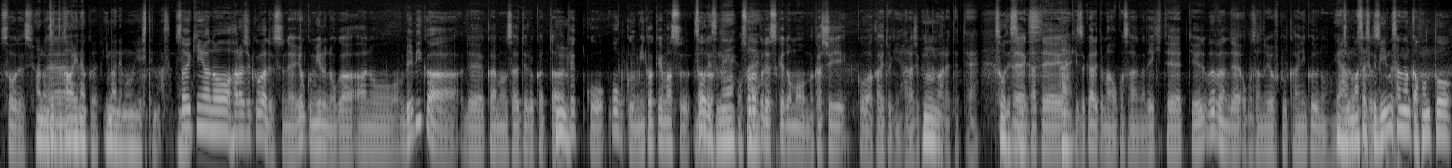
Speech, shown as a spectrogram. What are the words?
そうですよね。あのずっと変わりなく今でも運営してますね。最近あの原宿はですねよく見るのがあのベビーカーで買い物されてる方、うん。結構多く見かけます。そうですね。おそらくですけども、昔こう若い時に原宿で買われてて、そうですそうでです家庭はい。築かれて、まあ、お子さんができてっていう部分でお子さんの洋服買いに来るのももいちろんそうやまさしくですけどビームさんなんか本当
